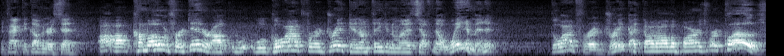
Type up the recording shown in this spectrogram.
In fact, the governor said, I'll, come over for dinner. I'll, we'll go out for a drink. And I'm thinking to myself, now, wait a minute. Go out for a drink? I thought all the bars were closed.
